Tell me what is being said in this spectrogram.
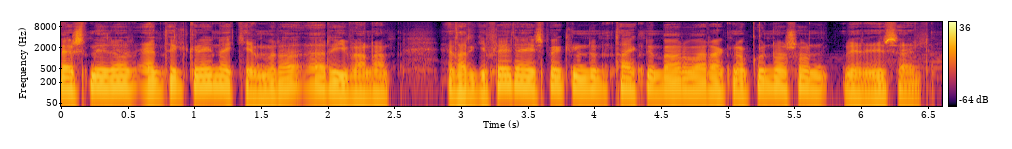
versmiðrar en til greina kemur að rífana. En það er ekki fleira í speklunum tæknum ára Ragnar Gunnarsson veriði sæl.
